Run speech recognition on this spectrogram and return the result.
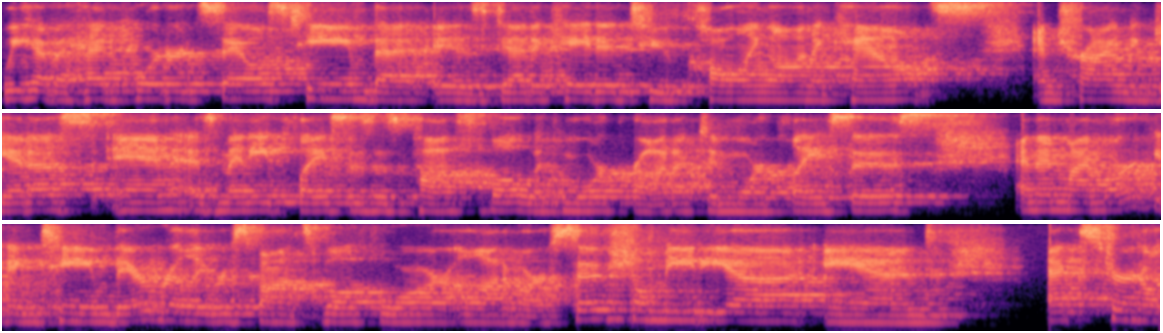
We have a headquartered sales team that is dedicated to calling on accounts and trying to get us in as many places as possible with more product in more places. And then my marketing team, they're really responsible for a lot of our social media and external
